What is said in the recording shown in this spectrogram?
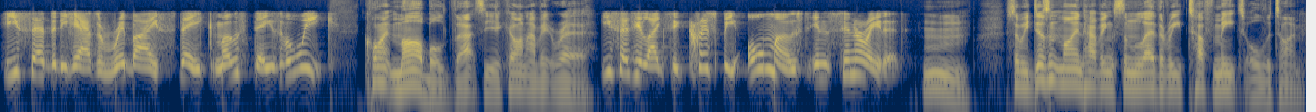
He said that he has a ribeye steak most days of a week. Quite marbled, that, so you can't have it rare. He says he likes it crispy, almost incinerated. Hmm. So he doesn't mind having some leathery, tough meat all the time.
